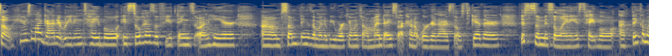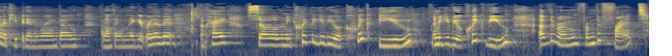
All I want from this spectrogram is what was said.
So here's my guided reading table. It still has a few things on here. Um, some things I'm gonna be working with on Monday, so I kind of organized those together. This is a miscellaneous table. I think I'm gonna keep it in the room though. I don't think I'm gonna get rid of it, okay? So let me quickly give you a quick view. Let me give you a quick view of the room from the front.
